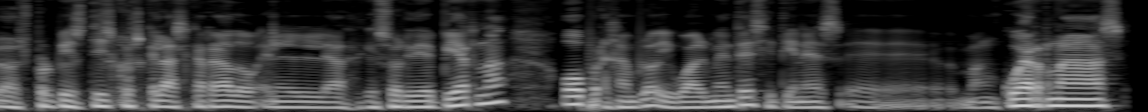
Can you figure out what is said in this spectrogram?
los propios discos que le has cargado en el accesorio de pierna o, por ejemplo, igualmente si tienes eh, mancuernas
